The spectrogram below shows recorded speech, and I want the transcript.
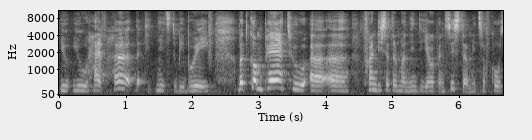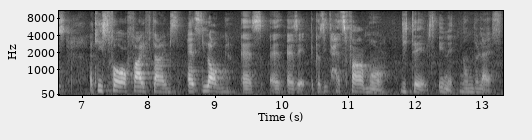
you, you have heard that it needs to be brief, but compared to a, friendly settlement in the European system, it's of course at least four or five times as long as, as, as, it, because it has far more details in it nonetheless.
